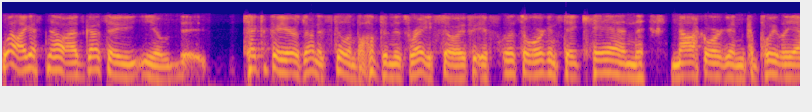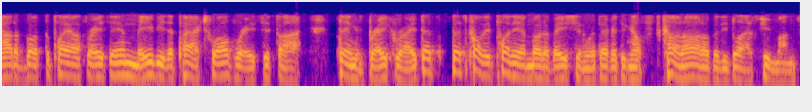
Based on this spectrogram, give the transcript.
Well, I guess no. I was to say, you know. Technically, Arizona is still involved in this race. So if, if so, Oregon State can knock Oregon completely out of both the playoff race and maybe the Pac-12 race if uh, things break right. That's that's probably plenty of motivation with everything else that's gone on over these last few months.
